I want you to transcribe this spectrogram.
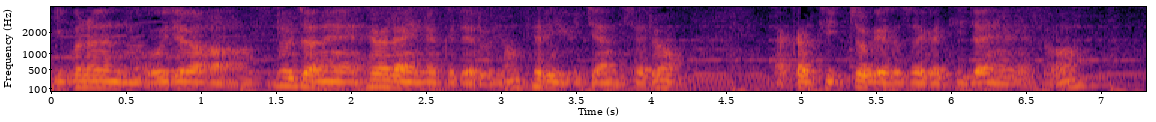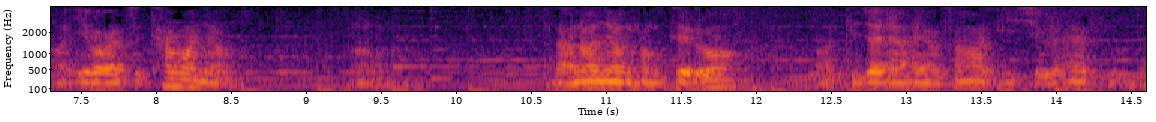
이분은 오히려 수술 전에 헤어라인을 그대로 형태를 유지한 채로 약간 뒤쪽에서 저희가 디자인을 해서 어, 이와 같이 타원형, 어, 난원형 형태로 어, 디자인을 하여서 이식을 하였습니다.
